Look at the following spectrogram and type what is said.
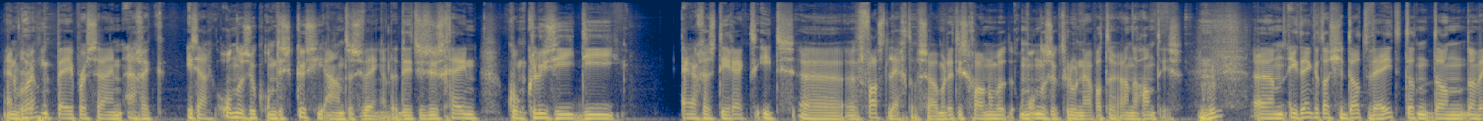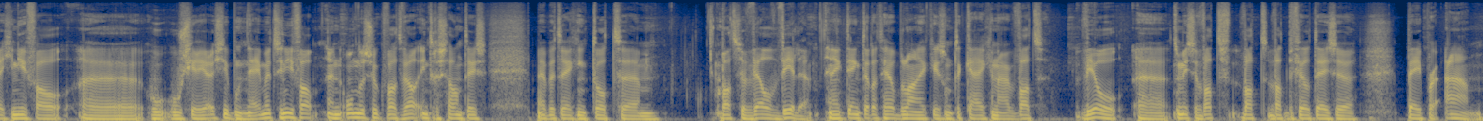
En working ja. papers zijn eigenlijk, is eigenlijk onderzoek om discussie aan te zwengelen. Dit is dus geen conclusie die ergens direct iets uh, vastlegt of zo. Maar dat is gewoon om, om, onderzoek te doen naar wat er aan de hand is. Mm -hmm. um, ik denk dat als je dat weet, dan, dan, dan weet je in ieder geval uh, hoe, hoe, serieus je het moet nemen. Het is in ieder geval een onderzoek wat wel interessant is met betrekking tot um, wat ze wel willen. En ik denk dat het heel belangrijk is om te kijken naar wat wil, uh, tenminste, wat, wat, wat beveelt deze paper aan?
